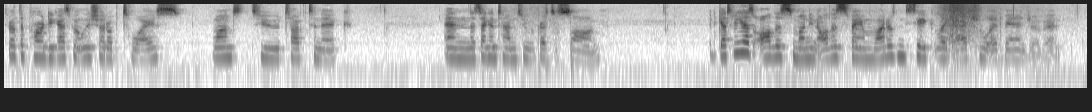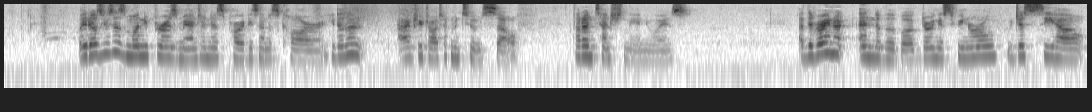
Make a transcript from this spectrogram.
Throughout the party, Gatsby only showed up twice. Once to talk to Nick, and the second time to request a song. If Gatsby has all this money and all this fame, why doesn't he take like actual advantage of it? But he does use his money for his mansion, his parties, and his car. He doesn't actually draw attention to himself, not intentionally, anyways. At the very end of the book, during his funeral, we just see how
